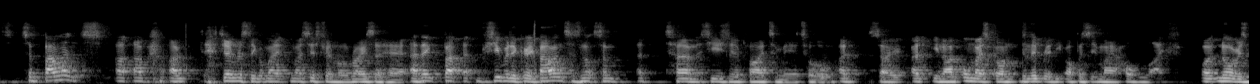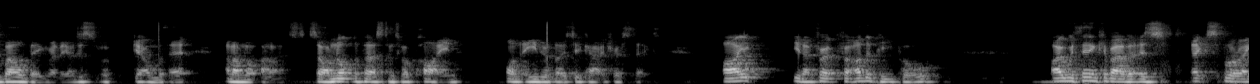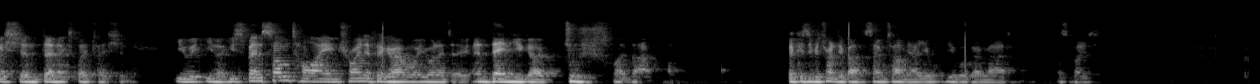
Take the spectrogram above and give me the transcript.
So balance, I, have generously got my, my sister-in-law Rosa here. I think, but she would agree. Balance is not some a term that's usually applied to me at all. I, so, I, you know, I've almost gone deliberately opposite my whole life. Or, nor is well-being really. I just sort of get on with it, and I'm not balanced. So I'm not the person to opine on either of those two characteristics. I, you know, for for other people, I would think about it as exploration, then exploitation. You you know you spend some time trying to figure out what you want to do, and then you go like that. Because if you're trying to do both at the same time, yeah, you you will go mad, I suppose.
